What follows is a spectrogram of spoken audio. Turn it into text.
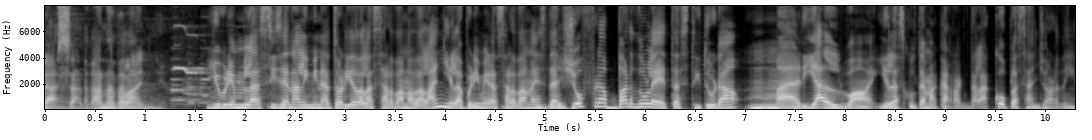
La sardana de l'any. I obrim la sisena eliminatòria de la sardana de l'any i la primera sardana és de Jofre Bardolet, es titula Marialba i l'escoltem a càrrec de la Copla Sant Jordi.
